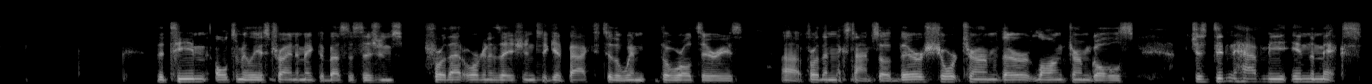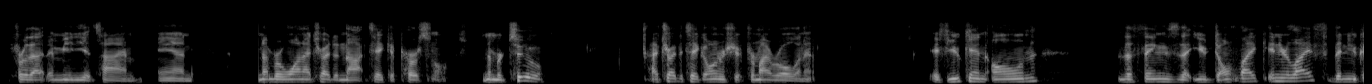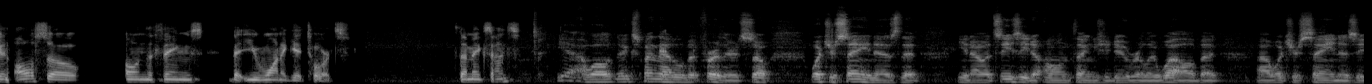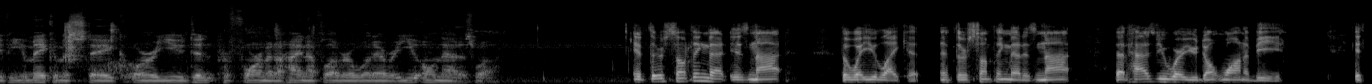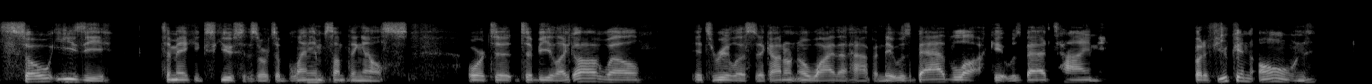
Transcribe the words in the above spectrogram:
the team ultimately is trying to make the best decisions for that organization to get back to the win the World Series uh, for the next time. So their short term, their long term goals just didn't have me in the mix for that immediate time. And number one, I tried to not take it personal. Number two, I tried to take ownership for my role in it. If you can own the things that you don't like in your life, then you can also own the things that you want to get towards. Does that make sense? Yeah, well, explain that a little bit further. So, what you're saying is that, you know, it's easy to own things you do really well, but uh, what you're saying is if you make a mistake or you didn't perform at a high enough level or whatever, you own that as well. If there's something that is not the way you like it, if there's something that is not, that has you where you don't want to be, it's so easy to make excuses or to blame something else or to, to be like, oh, well, it's realistic. I don't know why that happened. It was bad luck. It was bad timing. But if you can own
